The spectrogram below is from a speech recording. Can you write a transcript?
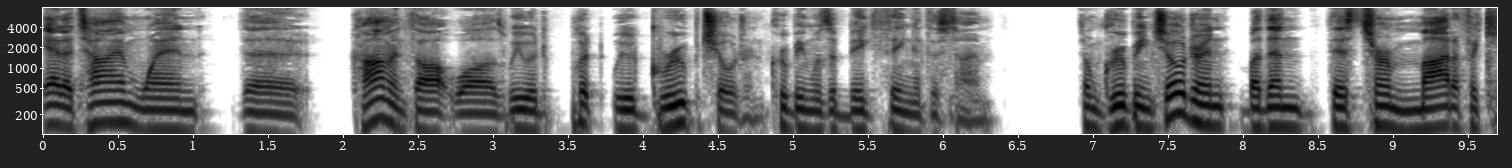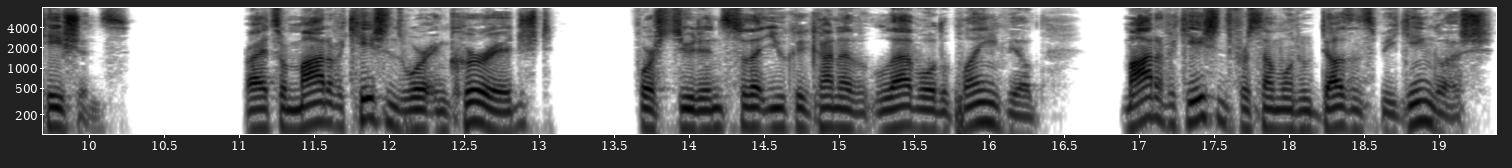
At a time when the common thought was we would put we would group children. Grouping was a big thing at this time. So I'm grouping children, but then this term modifications, right? So modifications were encouraged for students so that you could kind of level the playing field. Modifications for someone who doesn't speak English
